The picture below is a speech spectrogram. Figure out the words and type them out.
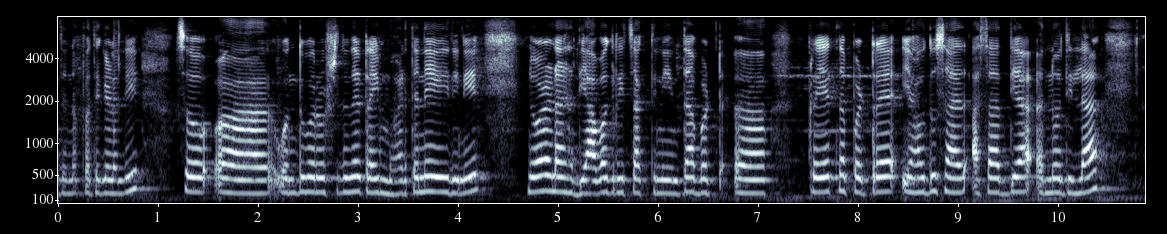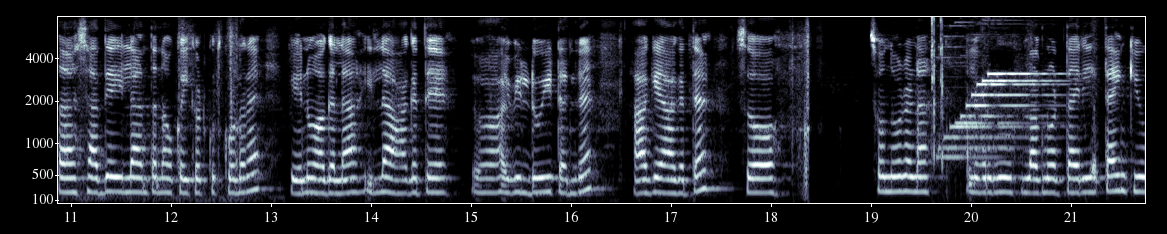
ಅದನ್ನು ಪದಗಳಲ್ಲಿ. ಸೊ ಒಂದೂವರೆ ವರ್ಷದಿಂದ ಟ್ರೈ ಮಾಡ್ತಾನೇ ಇದ್ದೀನಿ. ನೋಡೋಣ, ಅದು ಯಾವಾಗ ರೀಚ್ ಆಗ್ತೀನಿ ಅಂತ ಬಟ್ ಪ್ರಯತ್ನ ಪಟ್ಟರೆ ಯಾವುದೂ ಸಾ, ಅಸಾಧ್ಯ ಅನ್ನೋದಿಲ್ಲ. ಸಾಧ್ಯ ಇಲ್ಲ ಅಂತ ನಾವು ಕೈ ಕಟ್ಟಿ ಕೂತ್ಕೊಂಡ್ರೆ ಏನೂ ಆಗಲ್ಲ. ಇಲ್ಲ, ಆಗತ್ತೆ. ಐ ವಿಲ್ ಡೂ ಇಟ್ ಅಂದರೆ ಹಾಗೇ ಆಗುತ್ತೆ. ಸೊ ಸೊ ನೋಡೋಣ. ಅಲ್ಲಿವರೆಗೂ ವ್ಲಾಗ್ ನೋಡ್ತಾ ಇರಿ. ಥ್ಯಾಂಕ್ ಯು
